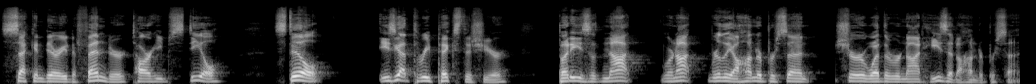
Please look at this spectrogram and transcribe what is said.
secondary defender, Tarheeb Steele, still, he's got three picks this year, but he's not, we're not really 100% sure whether or not he's at 100%.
